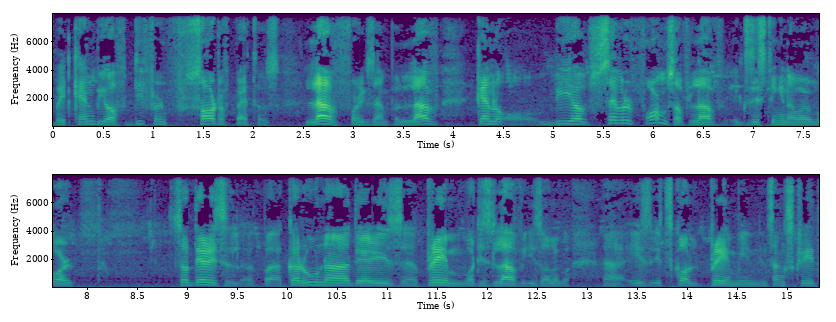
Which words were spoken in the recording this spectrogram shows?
but it can be of different sort of pathos. Love, for example, love can be of several forms of love existing in our world. So there is uh, karuna, there is uh, prem. What is love is all about. Uh, is it's called prem in, in Sanskrit,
